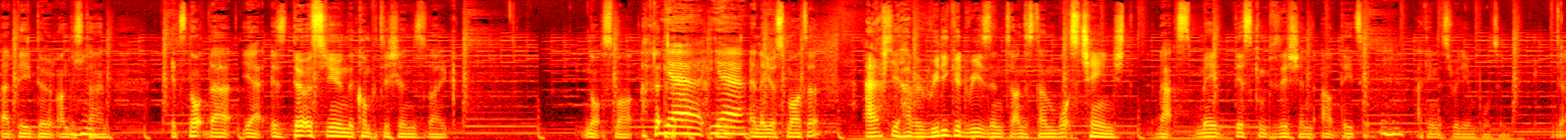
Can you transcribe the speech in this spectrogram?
that they don't mm-hmm. understand? Mm-hmm. It's not that, yeah, it's don't assume the competition's like not smart. Yeah, yeah. and, and that you're smarter. I actually have a really good reason to understand what's changed that's made this composition outdated. Mm-hmm. I think that's really important. Yeah.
